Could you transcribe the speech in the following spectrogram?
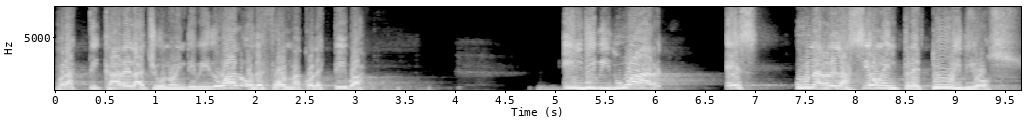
practicar el ayuno individual o de forma colectiva. Individual es una relación entre tú y Dios.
